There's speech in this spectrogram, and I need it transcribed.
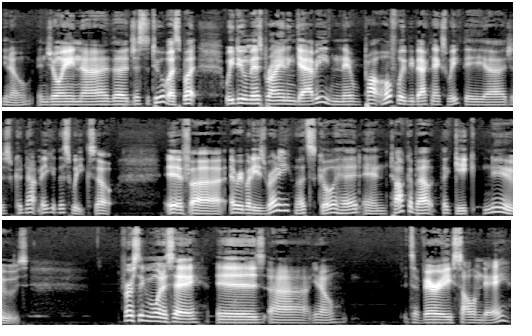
you know enjoying uh, the just the two of us. But we do miss Brian and Gabby, and they will hopefully be back next week. They uh, just could not make it this week, so. If uh, everybody's ready, let's go ahead and talk about the geek news. First thing we want to say is, uh, you know, it's a very solemn day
